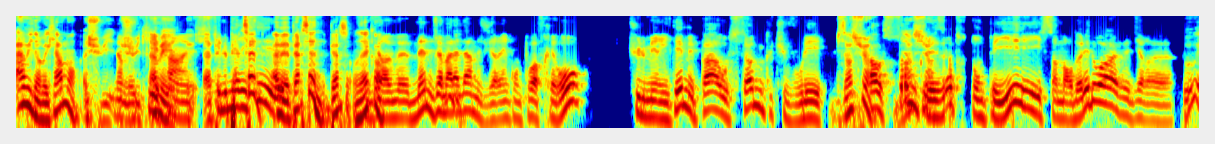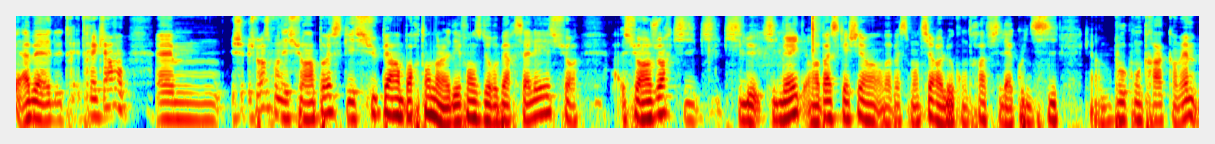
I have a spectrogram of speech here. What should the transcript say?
Ah oui, non, mais clairement. Je suis. Non, je mais suis qui- ah, mais, enfin, euh, qui ah, le personne. méritait, Ah, mais personne. Personne. On est d'accord. Même Jamal Adams, j'ai rien contre toi, frérot. Tu le méritais, mais pas aux sommes que tu voulais. Bien sûr. Pas aux sommes que sûr. les autres t'ont payé, ils s'en mordent les doigts. Je veux dire. euh. Oui, ah bah, de- très, très clairement. Euh, je, je pense qu'on est sur un poste qui est super important dans la défense de Robert Salé, sur, sur un joueur qui, qui, qui le, qui le mérite. On va pas se cacher, hein, on va pas se mentir, le contrat Phil Quincy, qui est un beau contrat quand même,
